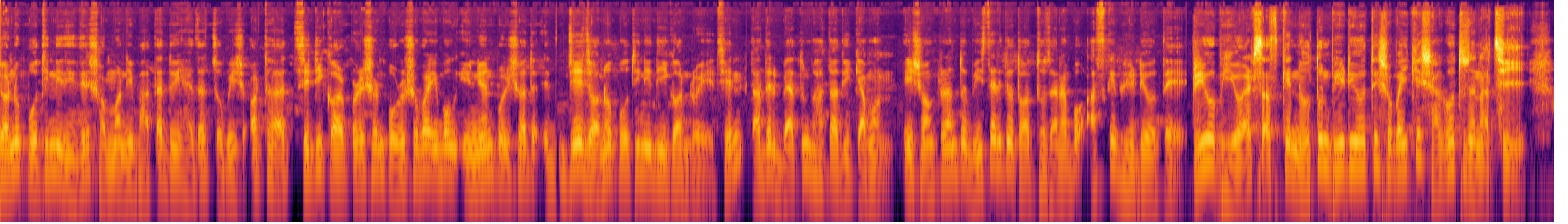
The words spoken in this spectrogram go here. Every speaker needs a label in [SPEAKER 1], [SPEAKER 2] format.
[SPEAKER 1] জনপ্রতিনিধিদের সম্মানী ভাতা দুই হাজার চব্বিশ, অর্থাৎ সিটি কর্পোরেশন পৌরসভা এবং ইউনিয়ন পরিষদ যে জনপ্রতিনিধিগণ রয়েছেন, তাদের বেতন ভাতাদি কেমন? এই সংক্রান্ত বিস্তারিত তথ্য জানাব আজকে ভিডিওতে। প্রিয় ভিউয়ার্স, আজকে নতুন ভিডিওতে সবাইকে স্বাগত জানাচ্ছি।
